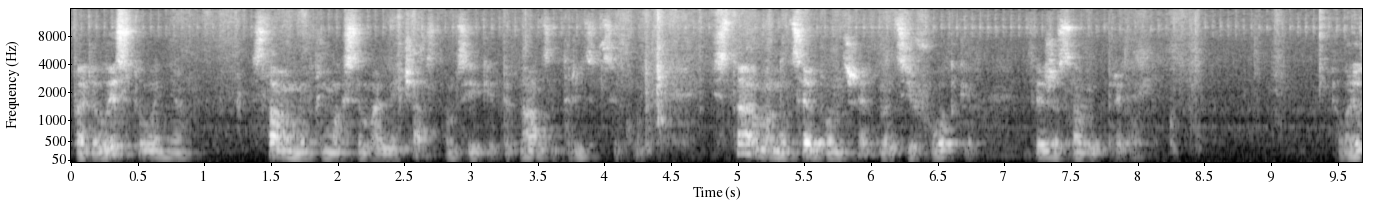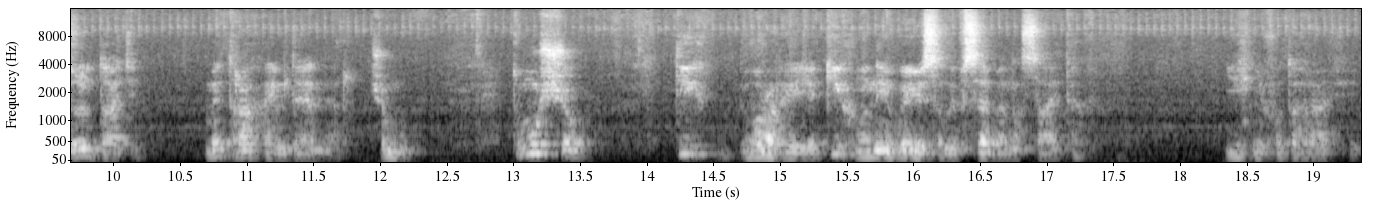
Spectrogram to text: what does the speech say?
перелистування, ставимо максимальний час, там скільки 15-30 секунд. І ставимо на цей планшет, на ці фотки, той же самий прилад. В результаті ми трахаємо ДНР. Чому? Тому що ті вороги, яких вони вивісили в себе на сайтах, їхні фотографії,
